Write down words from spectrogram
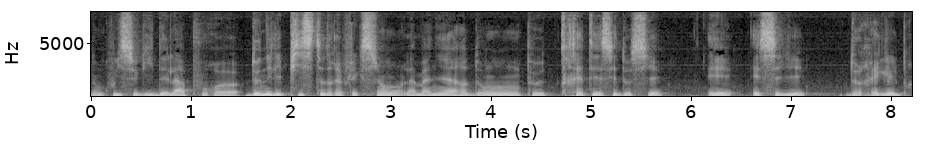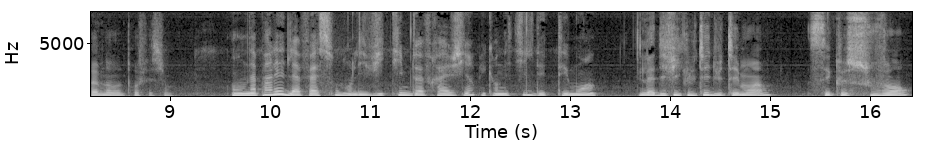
Donc oui, ce guide est là pour euh, donner les pistes de réflexion, la manière dont on peut traiter ces dossiers et essayer de régler le problème dans notre profession. On a parlé de la façon dont les victimes doivent réagir, mais qu'en est-il des témoins? La difficulté du témoin, c'est que souvent,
